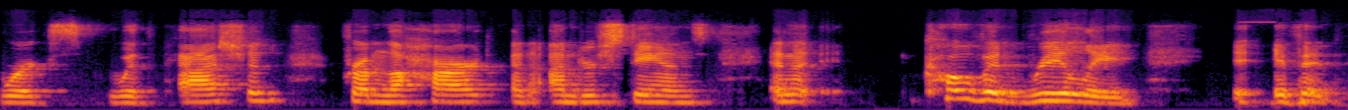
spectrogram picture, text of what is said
works with passion from the heart and understands. And covid really if it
